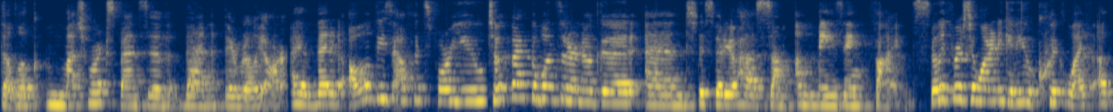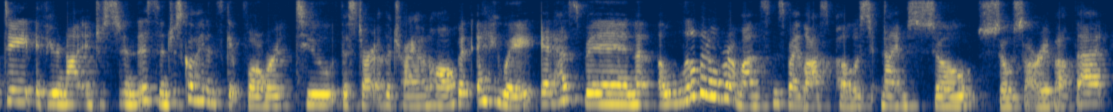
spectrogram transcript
that look much more expensive than they really are. I have vetted all of these outfits for you, took back the ones that are no good, and this video has some amazing finds. Really first I wanted to give you a quick life update. If you're not interested in this, then just go ahead and skip forward to the start of the try on haul. But anyway, it has been a little bit over a month since my last post, and I'm so, so sorry about that.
